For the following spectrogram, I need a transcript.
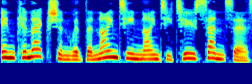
In connection with the 1992 census,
